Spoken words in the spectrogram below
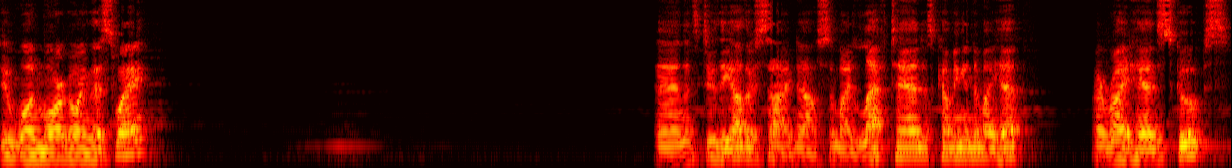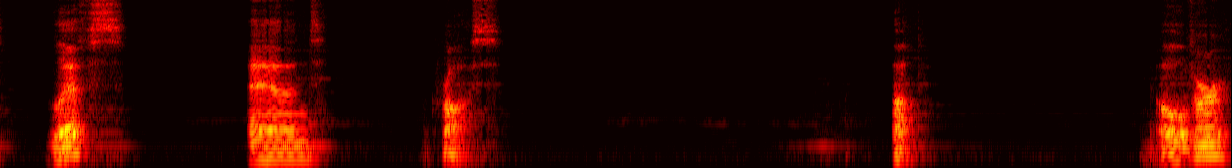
Do one more going this way. And let's do the other side now. So my left hand is coming into my hip. My right hand scoops, lifts, and across. Up, and over,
